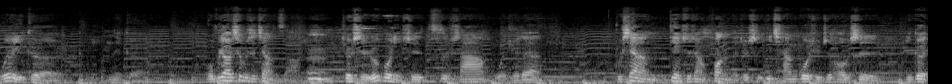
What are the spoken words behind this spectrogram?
我有一个那个，我不知道是不是这样子啊，嗯。就是如果你是自杀，我觉得不像电视上放的，就是一枪过去之后是一个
